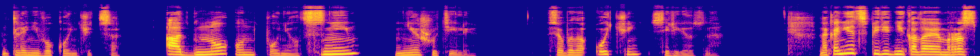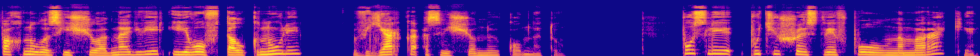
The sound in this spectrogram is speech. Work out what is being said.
для него кончится. Одно он понял — с ним не шутили. Все было очень серьезно. Наконец перед Николаем распахнулась еще одна дверь, и его втолкнули в ярко освещенную комнату. После путешествия в полном мраке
